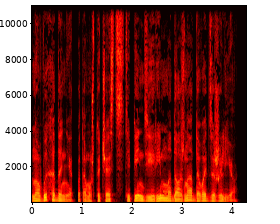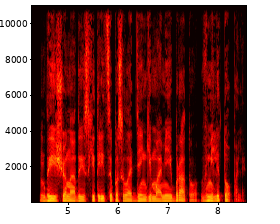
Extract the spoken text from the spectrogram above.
но выхода нет, потому что часть стипендии Римма должна отдавать за жилье. Да еще надо исхитриться посылать деньги маме и брату в Мелитополь.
